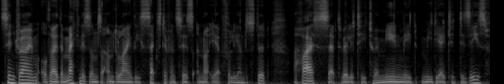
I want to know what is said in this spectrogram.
syndrome. Although the mechanisms underlying these sex differences are not yet fully understood, a higher susceptibility to immune mediated disease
